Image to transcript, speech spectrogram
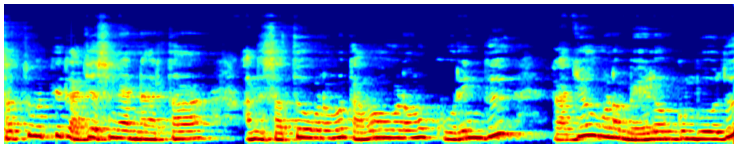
சத்துவத்தில் ரஜஸ்ன்னு என்ன அர்த்தம்? அந்த சத்துவ குணமும் தமோ குணமும் குறைந்து ரஜோகுணம் மேலோங்கும் போது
